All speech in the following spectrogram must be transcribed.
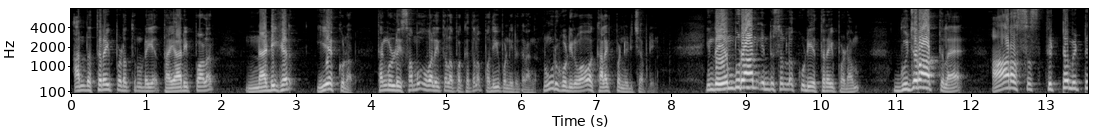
அந்த திரைப்படத்தினுடைய தயாரிப்பாளர் நடிகர் இயக்குனர் தங்களுடைய சமூக வலைத்தள பக்கத்தில் பதிவு பண்ணியிருக்கிறாங்க. நூறு கோடி ரூபாவை கலெக்ட் பண்ணிடுச்சு அப்படின்னு. இந்த எம்புரான் என்று சொல்லக்கூடிய திரைப்படம் குஜராத்தில் ஆர்எஸ்எஸ் திட்டமிட்டு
